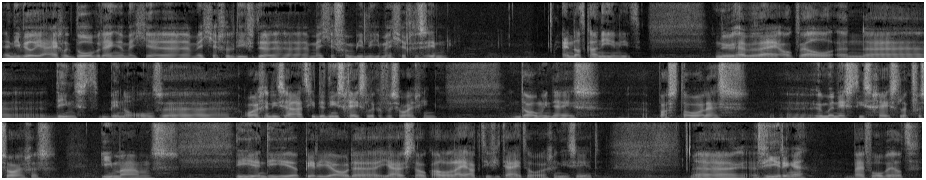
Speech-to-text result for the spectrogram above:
En die wil je eigenlijk doorbrengen met je, met je geliefde, met je familie, met je gezin. En dat kan hier niet. Nu hebben wij ook wel een uh, dienst binnen onze organisatie. De dienst geestelijke verzorging. Dominees, pastores, uh, humanistisch geestelijk verzorgers, imams. Die in die periode juist ook allerlei activiteiten organiseert. Uh, vieringen bijvoorbeeld,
